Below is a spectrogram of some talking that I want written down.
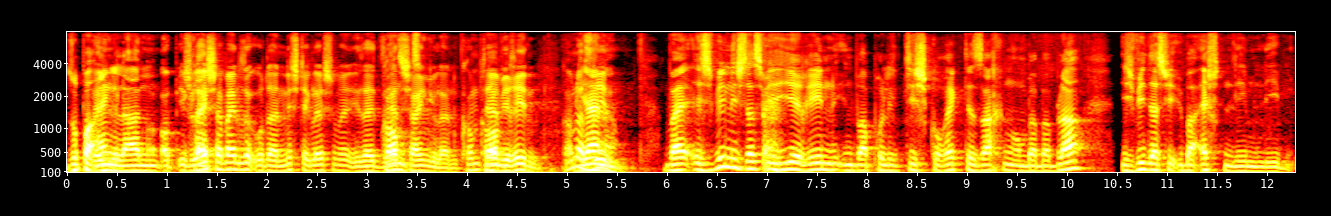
super Wenn- eingeladen. Ob ihr gleicher Meinung seid oder nicht der gleichen Meinung, ihr seid Kommt. herzlich eingeladen. Kommt, Kommt. her, wir reden. Komm, lass Gerne. reden. Weil ich will nicht, dass wir hier reden über politisch korrekte Sachen und bla bla bla. Ich will, dass wir über echten Leben leben.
